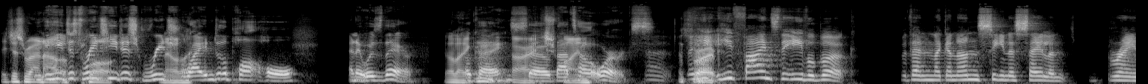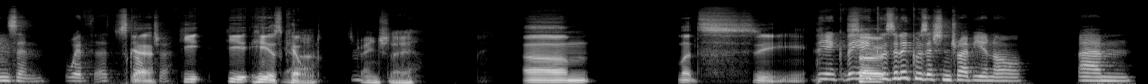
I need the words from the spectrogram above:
They just ran out. He of just reached. He just reached like- right into the plot hole, and it was there. They're like, okay, "Hmm, all so right, that's fine." how it works. Uh, That's right. He, he finds the evil book, but then like an unseen assailant brains him with a sculpture. Yeah, he he he is Yeah, killed. Strangely, Um, let's see. The, the So- there's an Inquisition tribunal, um,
